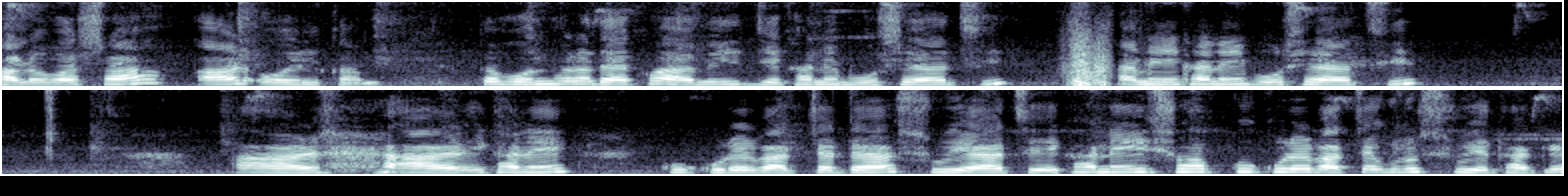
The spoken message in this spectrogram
ভালোবাসা আর ওয়েলকাম। তো বন্ধুরা দেখো, আমি যেখানে বসে আছি, আমি এখানেই বসে আছি। আর আর এখানে কুকুরের বাচ্চাটা শুয়ে আছে। এখানেই সব কুকুরের বাচ্চাগুলো শুয়ে থাকে।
